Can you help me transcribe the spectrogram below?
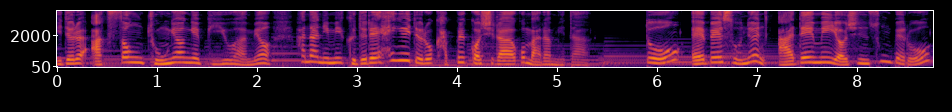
이들을 악성 종양에 비유하며 하나님이 그들의 행위대로 갚을 것이라고 말합니다. 또 에베소는 아데미 여신 숭배로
